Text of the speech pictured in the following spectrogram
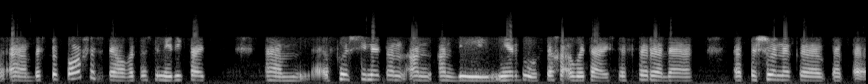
uh, beskikbaar gestel wat ons in hierdie tyd ehm um, voorsien het aan aan aan die meer behoeftige ouerhuise vir hulle uh, persoonlike uh, uh,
